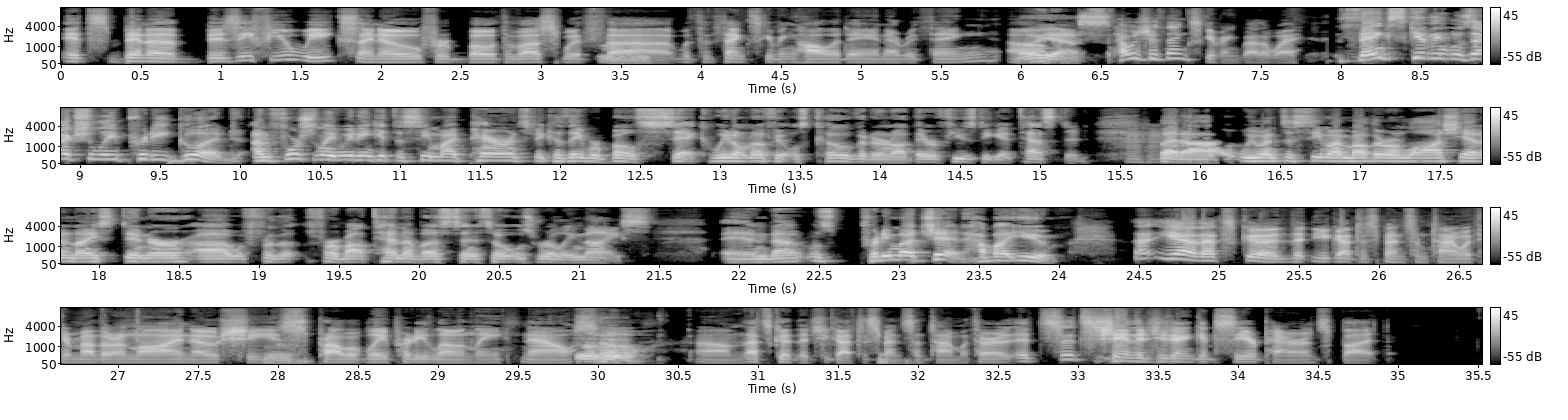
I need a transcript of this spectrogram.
It's been a busy few weeks, I know, for both of us with uh, with the Thanksgiving holiday and everything. oh Um, yes. How was your Thanksgiving, by the way? Thanksgiving was actually pretty good. Unfortunately, we didn't get to see my parents because they were both sick. We don't know if it was COVID or not. They refused to get tested. Mhm. But uh, we went to see my mother-in-law. She had a nice dinner uh, for the for about ten of us, and so it was really nice. And that was pretty much it. How about you? That, yeah, that's good that you got to spend some time with your mother-in-law. I know she's probably pretty lonely now, so um, that's good that you got to spend some time with her. It's it's a shame that you didn't get to see your parents, but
